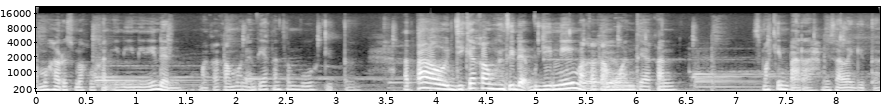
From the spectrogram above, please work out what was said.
kamu harus melakukan ini ini ini dan maka kamu nanti akan sembuh gitu. Atau jika kamu tidak begini, maka Nah, kamu iya. nanti akan semakin parah misalnya gitu.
